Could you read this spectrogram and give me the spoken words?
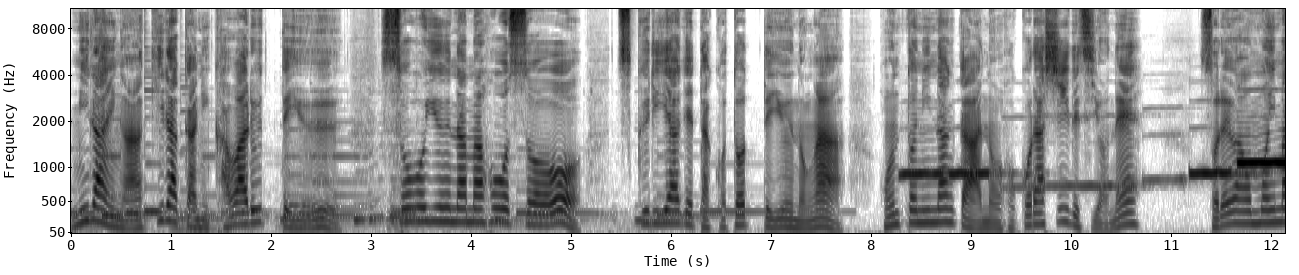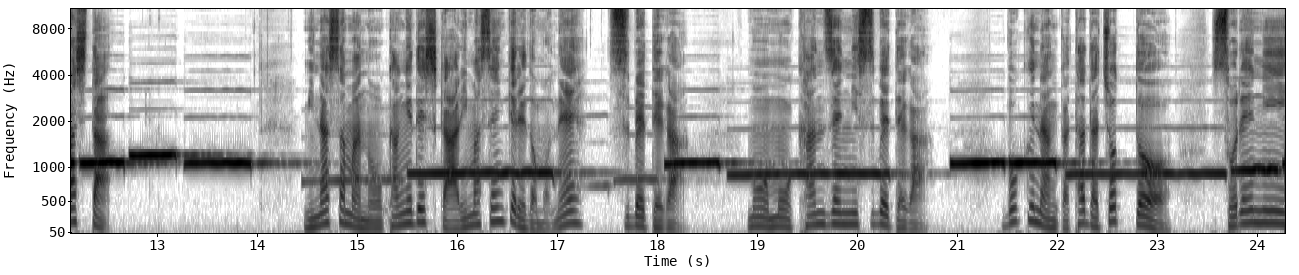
未来が明らかに変わるっていう、そういう生放送を作り上げたことっていうのが、本当になんかあの、誇らしいですよね。それは思いました。皆様のおかげでしかありませんけれどもね、すべてが。もうもう完全にすべてが。僕なんかただちょっと、それに、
